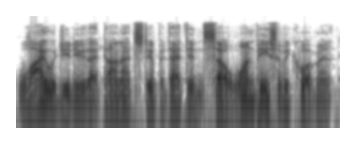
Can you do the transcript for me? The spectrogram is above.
Why would you do that, Don? That's stupid. That didn't sell one piece of equipment.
